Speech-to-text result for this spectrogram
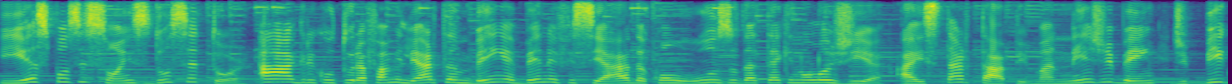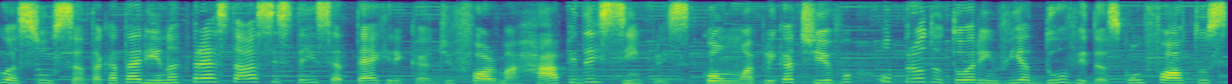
e exposições do setor. A agricultura familiar também é beneficiada com o uso da tecnologia. A startup Maneje Bem de Biguaçu, Santa Catarina, presta assistência técnica de forma rápida e simples. Com um aplicativo, o produtor envia dúvidas com fotos,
